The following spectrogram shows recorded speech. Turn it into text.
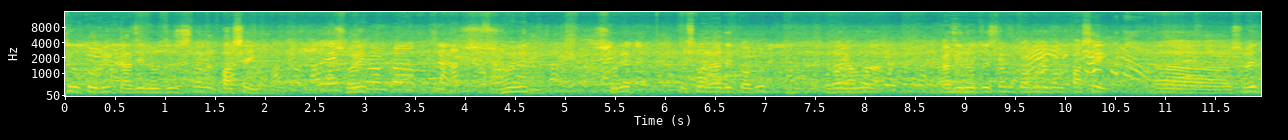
জাতীয় কবি কাজী নজরুল ইসলামের পাশেই শরীফ শহীদ শরীফ উসমান হাদির কবর এবং আমরা কাজী নজরুল ইসলাম কবর এবং পাশেই শহীদ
